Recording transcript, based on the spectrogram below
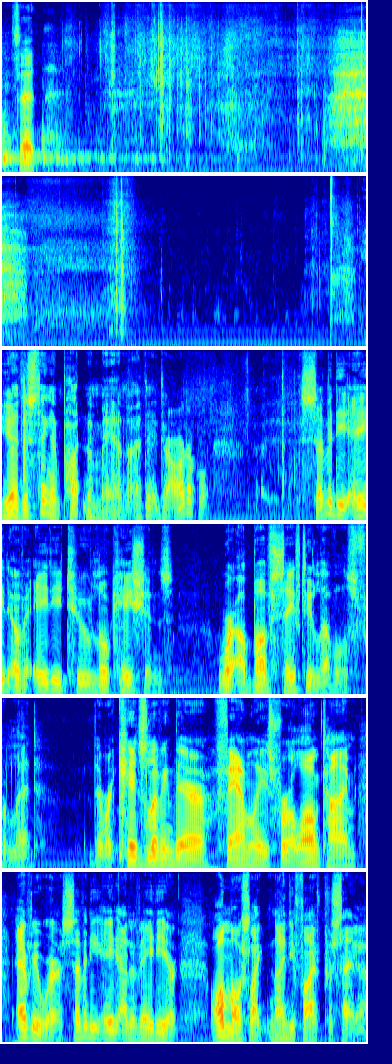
That's it. Yeah, this thing in Putnam, man. I think the article. 78 of 82 locations were above safety levels for lead. There were kids living there, families for a long time, everywhere. 78 out of 80 are almost like 95%. Yeah,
